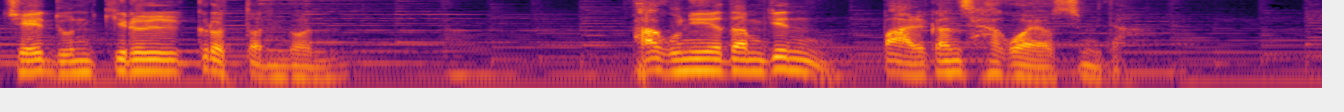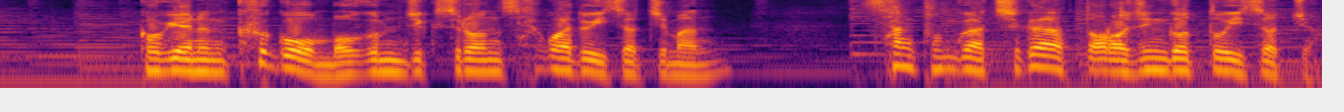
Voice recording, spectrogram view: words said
제 눈길을 끌었던 건 바구니에 담긴 빨간 사과였습니다. 거기에는 크고 먹음직스러운 사과도 있었지만 상품 가치가 떨어진 것도 있었죠.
